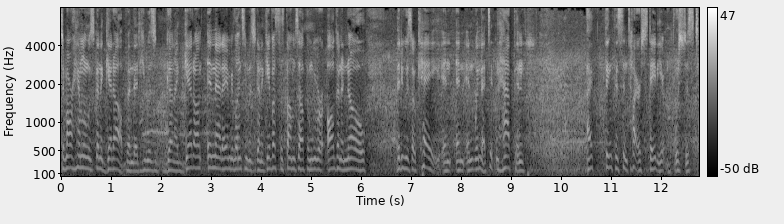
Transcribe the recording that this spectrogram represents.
Damar Hamlin was going to get up and that he was going to get on in that ambulance. He was going to give us a thumbs up, and we were all going to know that he was okay. And, and and when that didn't happen, I think this entire stadium was just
